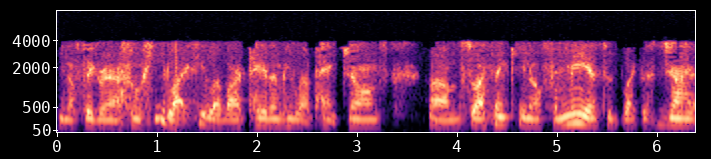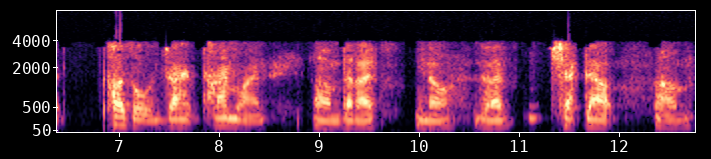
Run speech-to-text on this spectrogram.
you know, figuring out who he liked. He loved Art Tatum. He loved Hank Jones. Um, so I think you know, for me, it's like this giant puzzle and giant timeline um, that I, you know, that I've checked out. Um,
